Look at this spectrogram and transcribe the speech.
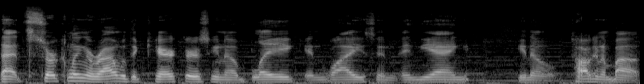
That circling around with the characters, you know, Blake and Weiss and, and Yang, you know, talking about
